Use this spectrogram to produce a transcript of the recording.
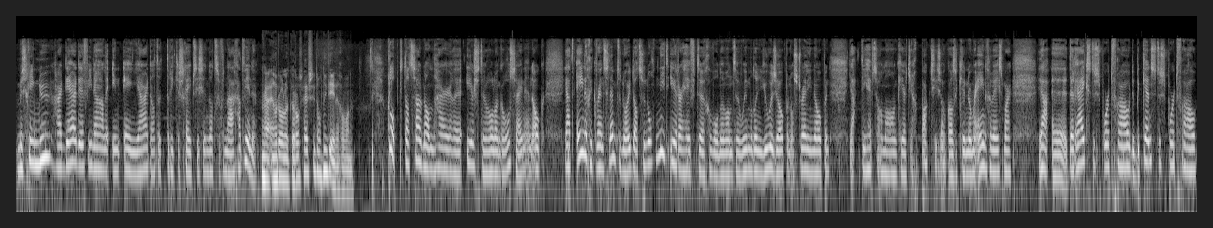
misschien nu haar derde finale in één jaar... dat het drie keer scheeps is en dat ze vandaag gaat winnen. Ja, en Roland Garros heeft ze nog niet eerder gewonnen. Klopt, dat zou dan haar uh, eerste Roland Garros zijn. En ook ja, het enige Grand Slam toernooi dat ze nog niet eerder heeft uh, gewonnen. Want uh, Wimbledon, US Open, Australian Open... ja, die heeft ze allemaal een keertje gepakt. Ze is ook al eens een keer nummer 1 geweest. Maar ja, de rijkste sportvrouw, de bekendste sportvrouw...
